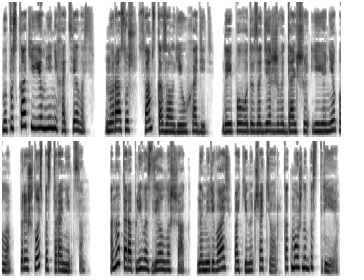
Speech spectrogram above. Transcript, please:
Выпускать ее мне не хотелось, но раз уж сам сказал ей уходить, да и повода задерживать дальше ее не было, пришлось посторониться. Она торопливо сделала шаг, намереваясь покинуть шатер как можно быстрее.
